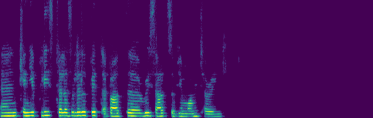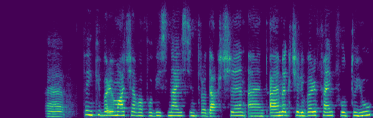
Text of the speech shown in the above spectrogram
And can you please tell us a little bit about the results of your monitoring? Uh, Thank you very much, Eva, for this nice introduction. And I'm actually very thankful to you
